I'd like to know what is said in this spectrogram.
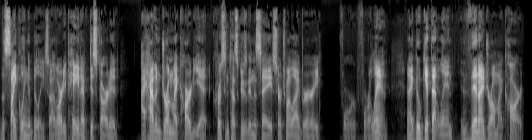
the cycling ability. So I've already paid, I've discarded. I haven't drawn my card yet. Krosan Tusker is going to say, search my library for for a land. And I go get that land, and then I draw my card.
